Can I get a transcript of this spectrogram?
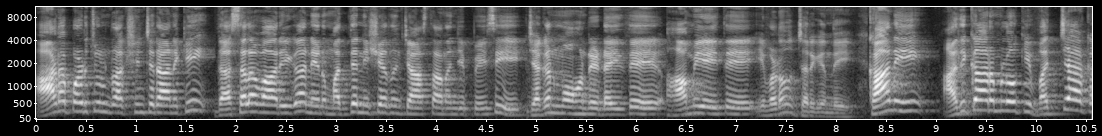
ఆడపడుచులను రక్షించడానికి దశల వారీగా నేను మద్య నిషేధం చేస్తానని చెప్పేసి జగన్మోహన్ రెడ్డి అయితే హామీ అయితే ఇవ్వడం జరిగింది. కానీ అధికారంలోకి వచ్చాక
